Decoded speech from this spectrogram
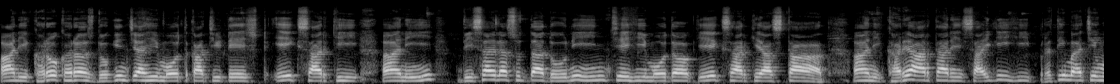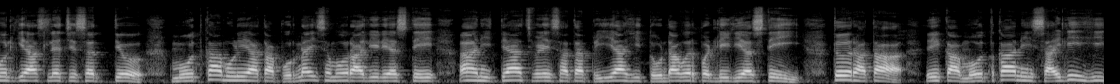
आणि खरोखरच दोघींच्याही मोदकाची टेस्ट एकसारखी आणि दिसायला सुद्धा दोन्हींचेही मोदक एकसारखे असतात. आणि खऱ्या अर्थाने सायली ही प्रतिमाची मुलगी असल्याचे सत्य. मोदकामुळे आता पूर्णाई समोर आलेली असते आणि त्याच वेळेस आता प्रिया ही तोंडावर पडलेली असते. तर आता एका मोदकाने सायली ही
